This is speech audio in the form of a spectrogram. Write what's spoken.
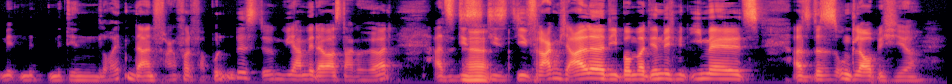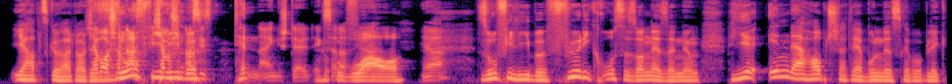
mit, mit, mit den Leuten da in Frankfurt verbunden bist? Irgendwie haben wir da was da gehört. Also die, ja. die, die fragen mich alle, die bombardieren mich mit E-Mails. Also das ist unglaublich hier. Ihr habt's gehört, Leute. Ich habe auch, schon, so ich hab schon Assistenten eingestellt extra dafür. Wow. Ja so viel Liebe für die große Sondersendung hier in der Hauptstadt der Bundesrepublik,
